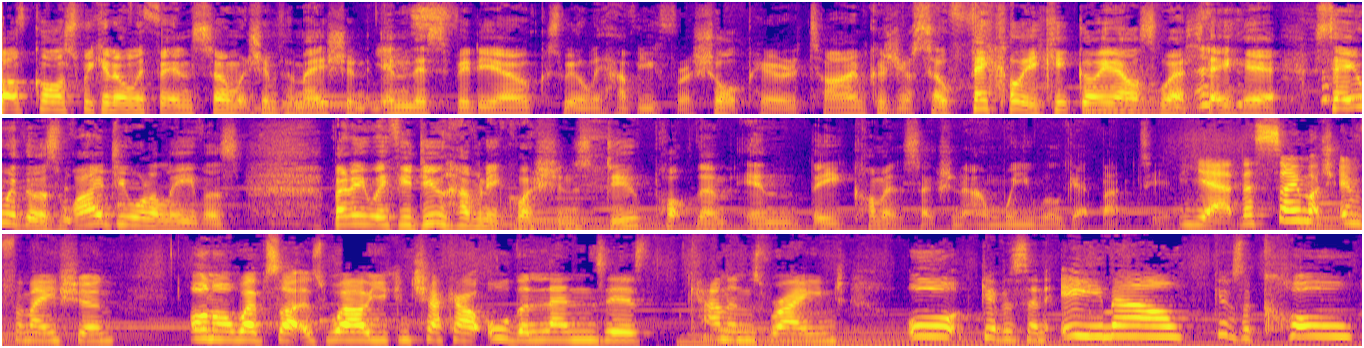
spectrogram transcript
But of course, we can only fit in so much information in this video because we only have you for a short period of time because you're so fickle, you keep going elsewhere. Stay here, stay with us. Why do you want to leave us? But anyway, if you do have any questions, do pop them in the comment section and we will get back to you. Yeah, there's so much information on our website as well. You can check out all the lenses, Canon's range, or give us an email, give us a call,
